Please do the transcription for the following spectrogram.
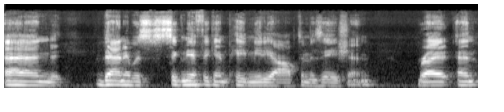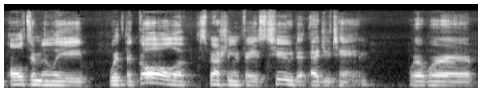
and then it was significant paid media optimization right? And ultimately, with the goal of, especially in phase two, to edutain, where we're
